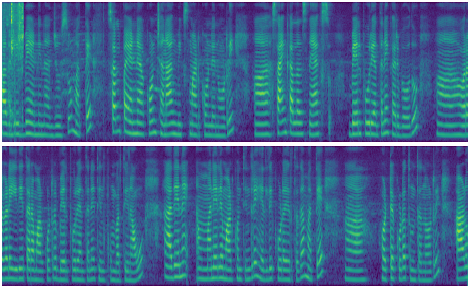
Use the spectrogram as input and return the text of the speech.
ಅದು ಲಿಬ್ಬೆ ಹಣ್ಣಿನ ಜ್ಯೂಸು ಮತ್ತು ಸ್ವಲ್ಪ ಎಣ್ಣೆ ಹಾಕ್ಕೊಂಡು ಚೆನ್ನಾಗಿ ಮಿಕ್ಸ್ ಮಾಡಿಕೊಂಡೆ ನೋಡಿರಿ. ಆ, ಸಾಯಂಕಾಲದ ಸ್ನ್ಯಾಕ್ಸ್ ಬೇಲ್ಪೂರಿ ಅಂತಲೇ ಕರಿಬೋದು. ಹೊರಗಡೆ ಇದೇ ಥರ ಮಾಡಿಕೊಟ್ರೆ ಬೇಲ್ಪೂರಿ ಅಂತಲೇ ತಿಂದ್ಕೊಂಬರ್ತೀವಿ ನಾವು. ಅದೇನೇ ಮನೆಯಲ್ಲೇ ಮಾಡ್ಕೊಂಡು ತಿಂದರೆ ಹೆಲ್ದಿ ಕೂಡ ಇರ್ತದೆ. ಮತ್ತು ಹೊಟ್ಟೆ ಕೂಡ ತುಂಬ್ತದೆ ನೋಡ್ರಿ. ಆಳು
